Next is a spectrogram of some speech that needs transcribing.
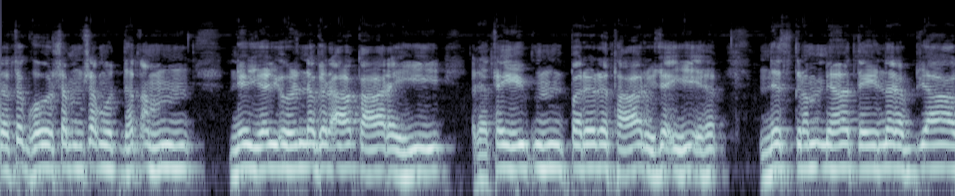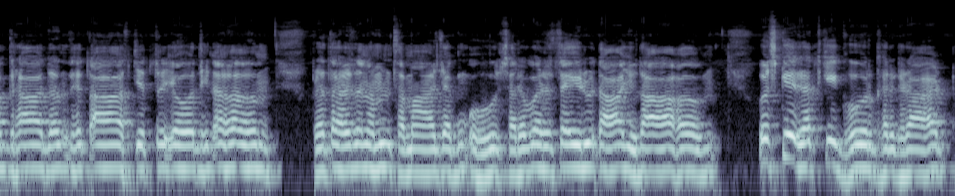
रथघोषम समुद्धतम निर्युर्नगराकार रथ पर रथारुजय निष्क्रम्य ते नरव्याघ्राधिताश्चित्रोधिन प्रतर्दनम समाजगु सर्वर्षयुधा उसके रथ की घोर घरघराहट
